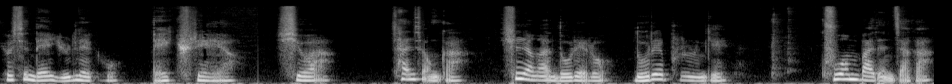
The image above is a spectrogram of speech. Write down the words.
이것이 내 율례고 내 규례예요. 시와 찬송과 신령한 노래로 노래 부르는 게 구원받은 자가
